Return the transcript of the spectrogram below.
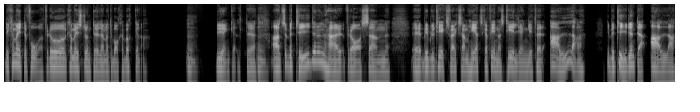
Det kan man ju inte få, för då kan man ju strunta i att lämna tillbaka böckerna. Mm. Det är ju enkelt. Eh, Mm. Alltså betyder den här frasen eh, biblioteksverksamhet ska finnas tillgänglig för alla. Det betyder inte alla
